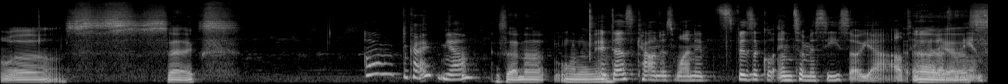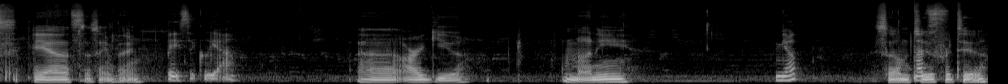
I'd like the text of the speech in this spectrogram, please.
Well, sex. Um, okay, yeah. Is that not one of them? It does count as one. It's physical intimacy, so yeah, I'll take Oh that yeah, as an answer. yeah, that's the same thing. Basically, yeah. Uh, argue. Money. Yep. So I'm two That's- for two.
